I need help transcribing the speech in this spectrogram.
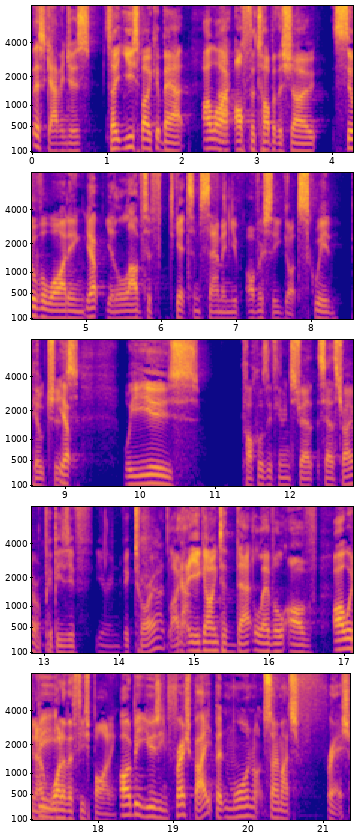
They're scavengers. So you spoke about I like- uh, off the top of the show silver whiting. Yep. You love to, f- to get some salmon. You've obviously got squid, pilchards. Yep. Will you use cockles if you're in Stra- South Australia or pippies if you're in Victoria? Like, are you going to that level of? I would you know, be- What are the fish biting? I'd be using fresh bait, but more not so much fresh,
